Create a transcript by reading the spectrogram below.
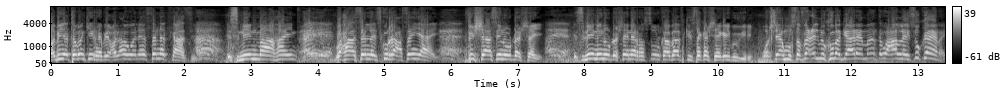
labiyo tobankii rabiicul awal ee sannadkaasi isniin ma ahayn. Waxaase laysku raacsan yahay. Bishaas inuu dhashay. Isniin inuu dhashayna rasuulkaaba afkiisa ka sheegay buu yidhi. War sheekh mustafa cilmi kuma gaareen maanta waxaa laysu keenay.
